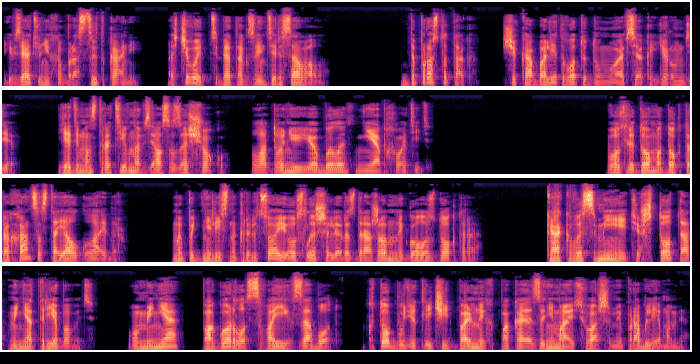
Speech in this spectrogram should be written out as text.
и взять у них образцы тканей. А с чего это тебя так заинтересовало? Да просто так. Щека болит, вот и думаю о всякой ерунде. Я демонстративно взялся за щеку. Ладонью ее было не обхватить. Возле дома доктора Ханса стоял глайдер. Мы поднялись на крыльцо и услышали раздраженный голос доктора. «Как вы смеете что-то от меня требовать? У меня по горло своих забот. Кто будет лечить больных, пока я занимаюсь вашими проблемами?»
